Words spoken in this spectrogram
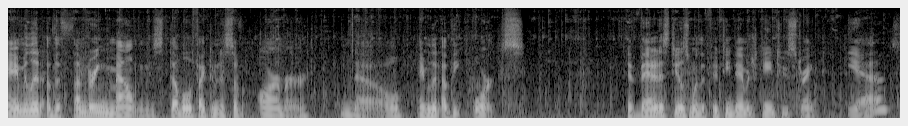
Amulet of the Thundering Mountains. Double effectiveness of armor. No. Amulet of the Orcs. If Vanitas deals more than 15 damage, gain 2 strength. Yes?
